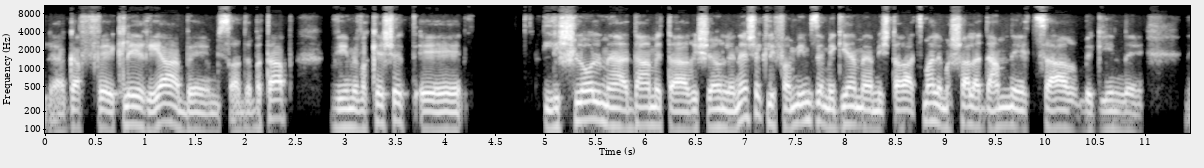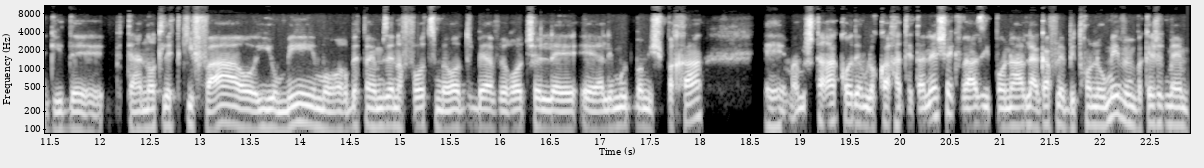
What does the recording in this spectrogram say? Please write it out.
לאגף אה, כלי ירייה במשרד הבט"פ, והיא מבקשת לשלול מהאדם את הרישיון לנשק, לפעמים זה מגיע מהמשטרה עצמה, למשל אדם נעצר בגין נגיד טענות לתקיפה או איומים, או הרבה פעמים זה נפוץ מאוד בעבירות של אלימות במשפחה, המשטרה קודם לוקחת את הנשק ואז היא פונה לאגף לביטחון לאומי ומבקשת מהם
